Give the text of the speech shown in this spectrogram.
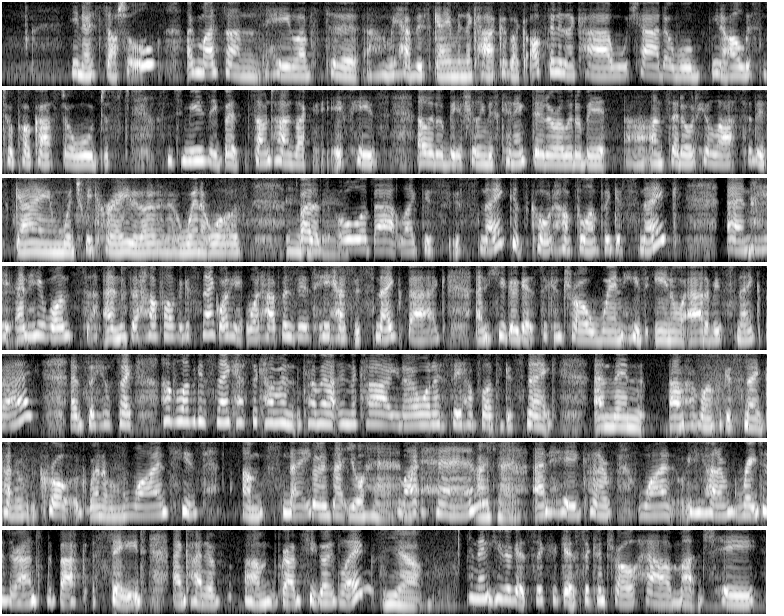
you know, subtle. Like my son, he loves to. Um, we have this game in the car because, like, often in the car we'll chat or we'll, you know, I'll listen to a podcast or we'll just listen to music. But sometimes, like, if he's a little bit feeling disconnected or a little bit uh, unsettled, he'll ask for this game which we created. I don't know when it was, but it's best. all about like this snake. It's called Humphalumpigus snake, and he and he wants and so Humphalumpigus snake. What he what happens is he has this snake bag, and Hugo gets to control when he's in or out of his snake bag, and so he'll say Humphalumpigus snake has to come and come out in the car. You know, I want to see Humphalumpigus snake, and then um, Humphalumpigus snake kind of crawl when it winds his um snake So is that your hand? It's my hand. Okay. And he kind of one he kind of reaches around to the back seat and kind of um, grabs Hugo's legs, yeah. And then Hugo gets to gets to control how much he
